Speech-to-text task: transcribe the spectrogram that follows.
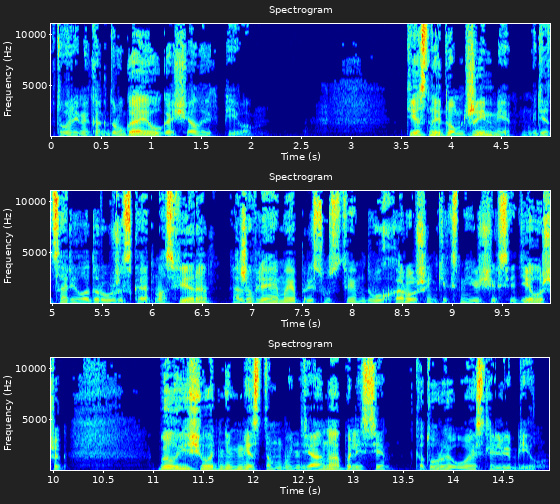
в то время как другая угощала их пивом. Тесный дом Джимми, где царила дружеская атмосфера, оживляемая присутствием двух хорошеньких смеющихся девушек, был еще одним местом в Индианаполисе, которое Уэсли любил.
